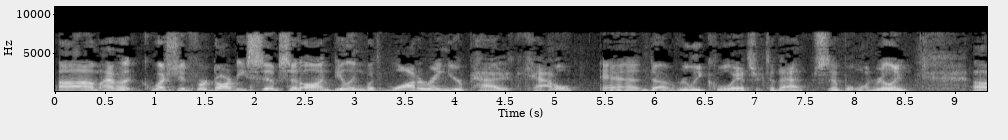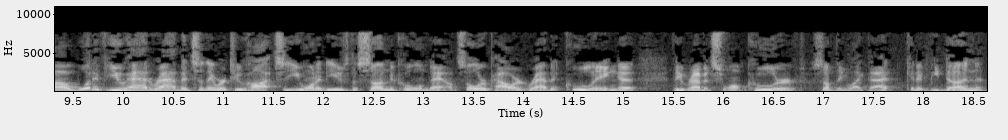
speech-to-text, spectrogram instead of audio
Um, I have a question for Darby Simpson on dealing with watering your paddock cattle, and a really cool answer to that. Simple one, really. Uh, what if you had rabbits and they were too hot, so you wanted to use the sun to cool them down? Solar powered rabbit cooling, uh, the rabbit swamp cooler, something like that. Can it be done?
